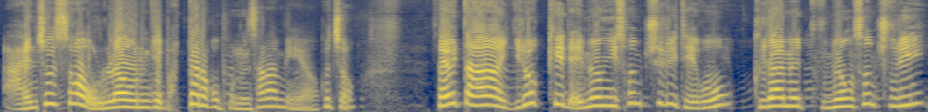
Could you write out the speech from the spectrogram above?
안철수가 올라오는 게 맞다라고 보는 사람이에요. 그렇죠? 자 일단 이렇게 네 명이 선출이 되고 그 다음에 두 명 선출이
